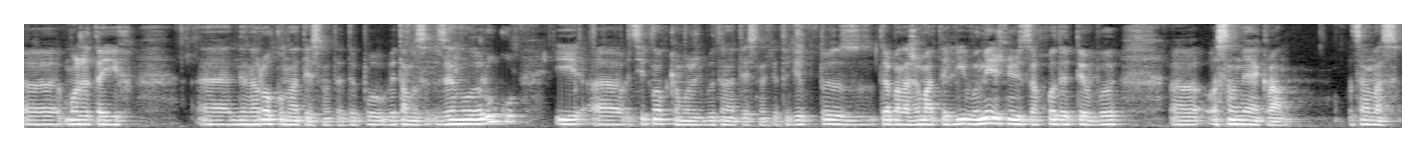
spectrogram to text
е, можете їх е, ненароком натиснути. Типу, ви там згинули руку, і е, ці кнопки можуть бути натиснуті. Тоді то треба нажимати ліву нижню і заходити в е, основний екран. Оце у нас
